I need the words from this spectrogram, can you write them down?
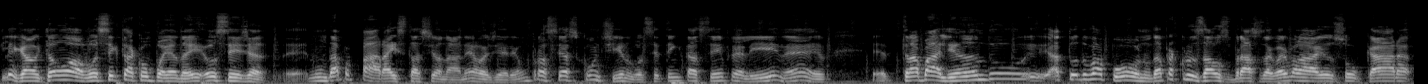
Legal, então, ó, você que está acompanhando aí, ou seja, é, não dá para parar e estacionar, né, Rogério? É um processo contínuo, você tem que estar tá sempre ali, né, é, trabalhando a todo vapor, não dá para cruzar os braços agora e falar, ah, eu sou o cara,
